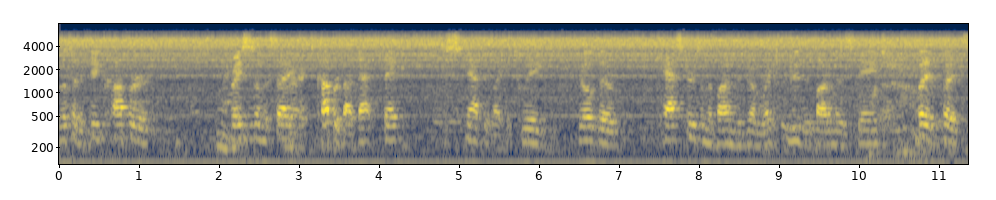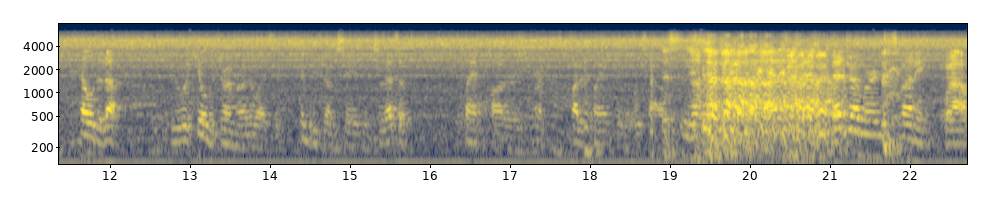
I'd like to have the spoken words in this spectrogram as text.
Those had the big copper braces on the side. Right. Copper about that thick, just snapped it like a twig. Drove the casters on the bottom of the drum right through the bottom of the stage, but it, but it held it up. It would have killed the drummer otherwise. The timpani drum saved him. So that's a plant potter, potted plant for the his house. that, that drum earned its money. Wow.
